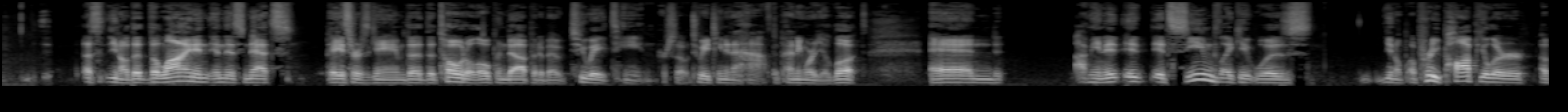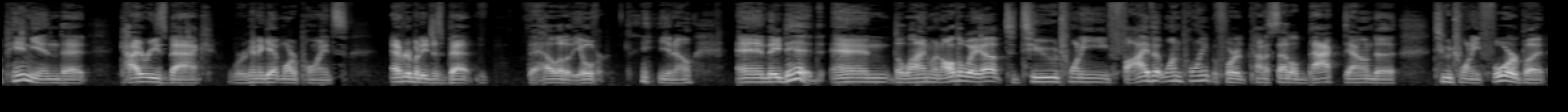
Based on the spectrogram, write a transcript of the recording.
you know, the the line in, in this Nets Pacers game, the the total opened up at about 218 or so, 218 and a half, depending where you looked. And I mean, it, it, it seemed like it was, you know, a pretty popular opinion that Kyrie's back. We're going to get more points. Everybody just bet the hell out of the over, you know? And they did. And the line went all the way up to 225 at one point before it kind of settled back down to 224. But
